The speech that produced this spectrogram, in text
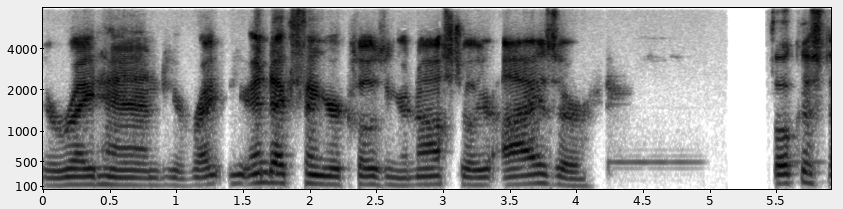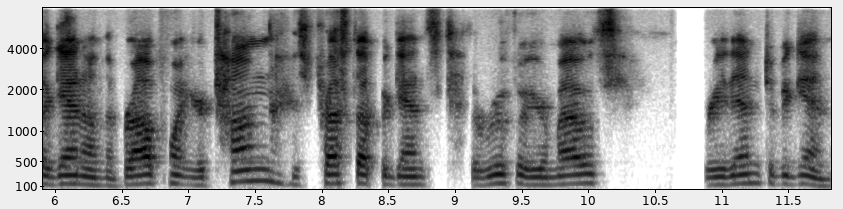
your right hand, your right, your index finger closing your nostril. Your eyes are focused again on the brow point. Your tongue is pressed up against the roof of your mouth. Breathe in to begin.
